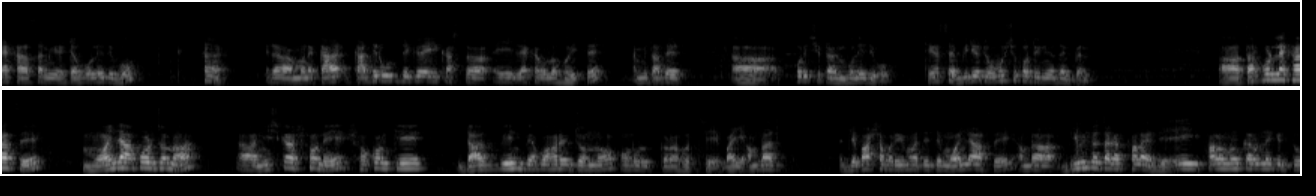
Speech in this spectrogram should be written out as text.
লেখা আছে, আমি এটা বলে দেব। হ্যাঁ এটা মানে কাদের উদ্যোগে এই কাজটা, এই লেখাগুলো হয়েছে, আমি তাদের পরিচয়টা আমি বলে দেব। ঠিক আছে? ভিডিওটি অবশ্যই কন্টিনিউ দেখবেন। তারপর লেখা আছে, ময়লা আবর্জনা নিষ্কাশনে সকলকে ডাস্টবিন ব্যবহারের জন্য অনুরোধ করা হচ্ছে। ভাই, আমরা যে বাসা বাড়ির মাঝে যে ময়লা আছে, আমরা বিভিন্ন জায়গায় ফালাই দিই। এই ফালানোর কারণে কিন্তু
